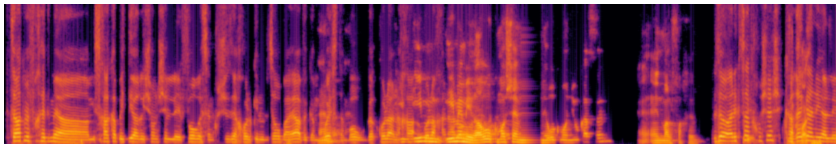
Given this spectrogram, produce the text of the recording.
קצת מפחד מהמשחק הביתי הראשון של אה, פורס, אני חושב שזה יכול כאילו ליצור בעיה, וגם אה. ווסטהאם, בואו, כל ההנחה, אם- כל ההכנה אם הם לא- ייראו כמו שהם נראו כמו ניוקאסל, אין מה לפחד. זהו, אני קצת חושש, נכון. כרגע אני על, אה,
